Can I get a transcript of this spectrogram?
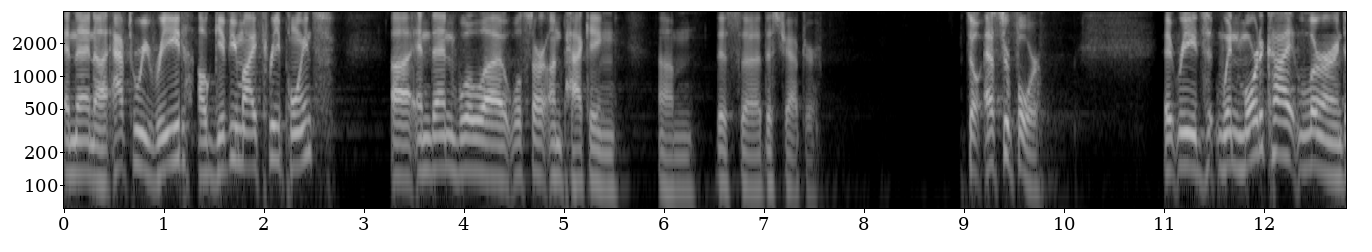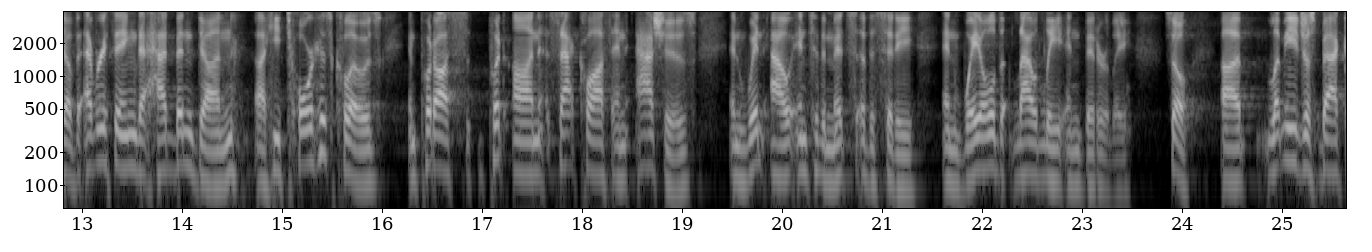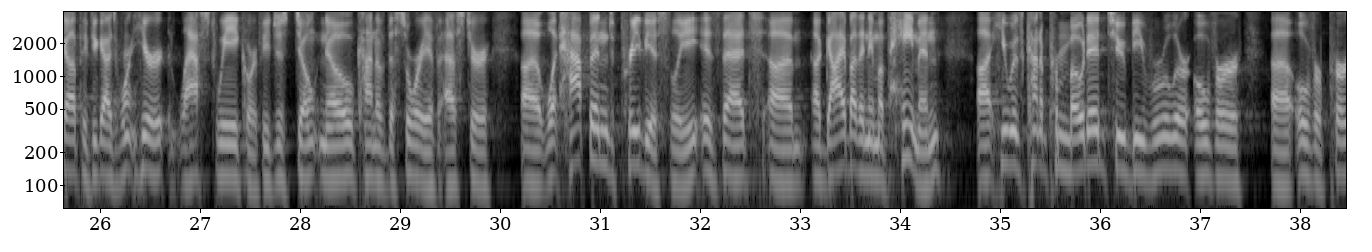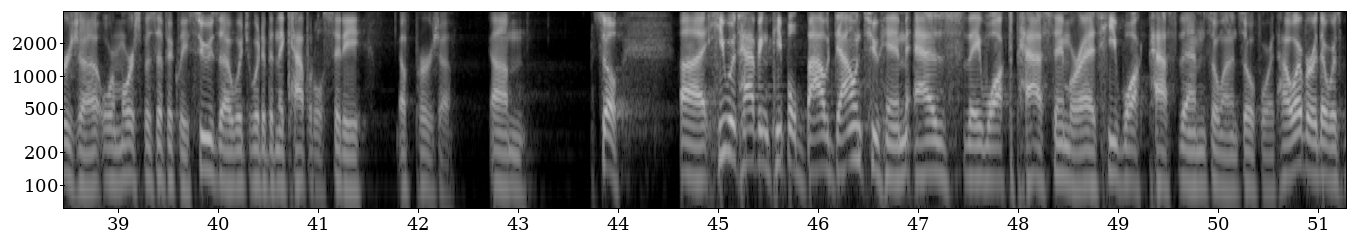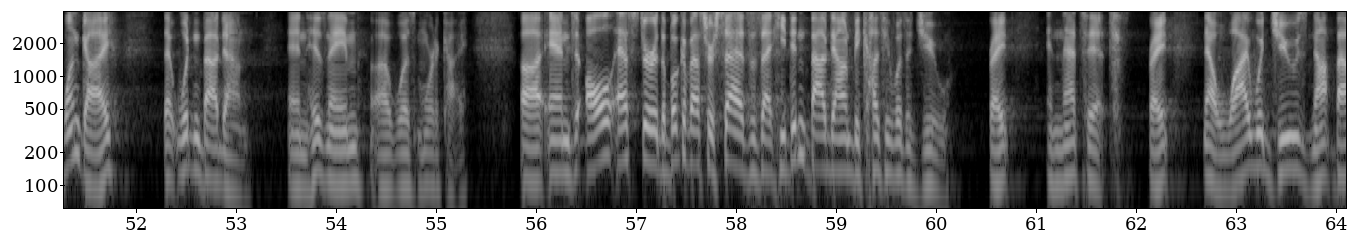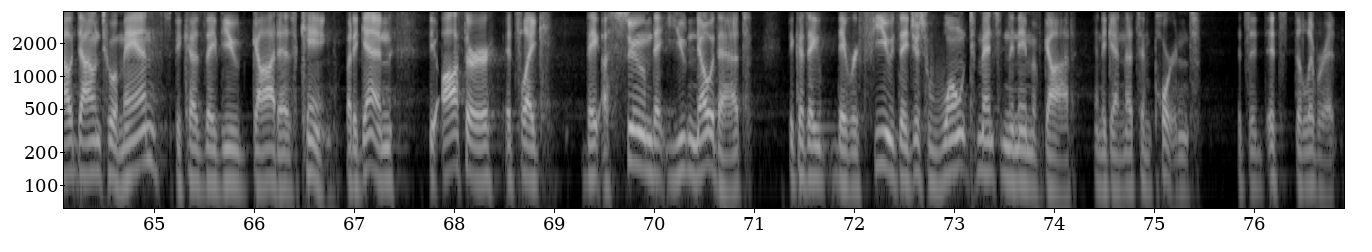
and then uh, after we read, I'll give you my three points, uh, and then we'll, uh, we'll start unpacking um, this, uh, this chapter. So, Esther 4. It reads When Mordecai learned of everything that had been done, uh, he tore his clothes and put, off, put on sackcloth and ashes and went out into the midst of the city and wailed loudly and bitterly. So, uh, let me just back up. If you guys weren't here last week, or if you just don't know kind of the story of Esther, uh, what happened previously is that um, a guy by the name of Haman, uh, he was kind of promoted to be ruler over, uh, over Persia, or more specifically, Susa, which would have been the capital city of Persia. Um, so uh, he was having people bow down to him as they walked past him, or as he walked past them, so on and so forth. However, there was one guy that wouldn't bow down, and his name uh, was Mordecai. Uh, and all Esther, the book of Esther says, is that he didn't bow down because he was a Jew, right? And that's it, right? Now, why would Jews not bow down to a man? It's because they viewed God as king. But again, the author, it's like they assume that you know that because they, they refuse, they just won't mention the name of God. And again, that's important, it's, it's deliberate.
